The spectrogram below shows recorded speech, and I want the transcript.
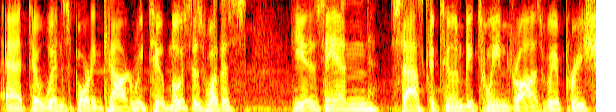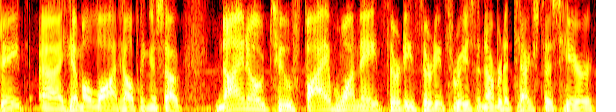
at uh, Winsport in Calgary, too. Moose is with us. He is in Saskatoon between draws. We appreciate uh, him a lot helping us out. 902 518 3033 is the number to text us here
